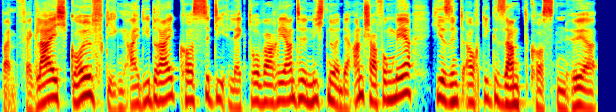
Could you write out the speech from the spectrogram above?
Beim Vergleich Golf gegen ID3 kostet die Elektrovariante nicht nur in der Anschaffung mehr, hier sind auch die Gesamtkosten höher.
